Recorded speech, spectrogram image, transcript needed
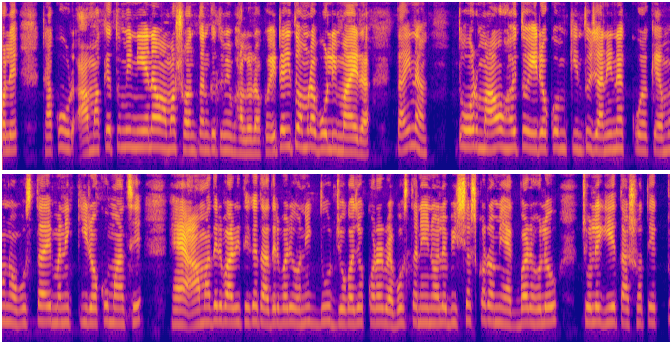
বলে, ঠাকুর, আমাকে তুমি নিয়ে নাও, আমার সন্তানকে তুমি ভালো রাখো। এটাই তো আমরা বলি মায়েরা, তাই না? তো ওর মাও হয়তো এরকম, কিন্তু জানি না কেমন অবস্থায় মানে কী রকম আছে। হ্যাঁ আমাদের বাড়ি থেকে তাদের বাড়ি অনেক দূর, যোগাযোগ করার ব্যবস্থা নেই, নাহলে বিশ্বাস করো আমি একবার হলেও চলে গিয়ে তার সাথে একটু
